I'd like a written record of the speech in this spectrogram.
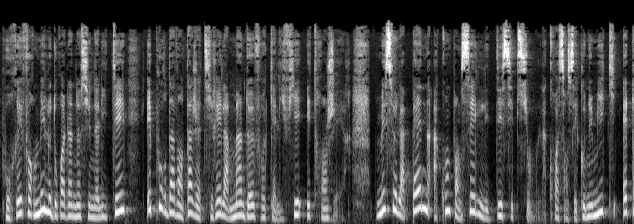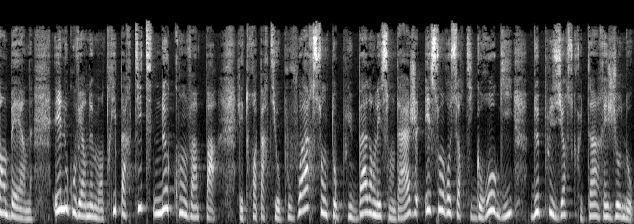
pour réformer le droit de la nationalité et pour davantage attirer la main-d'œuvre qualifiée étrangère. Mais cela peine à compenser les déceptions. La croissance économique est en berne et le gouvernement tripartite ne convainc pas. Les trois partis au pouvoir sont au plus bas dans les sondages et sont ressortis groggy de plusieurs scrutins régionaux.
